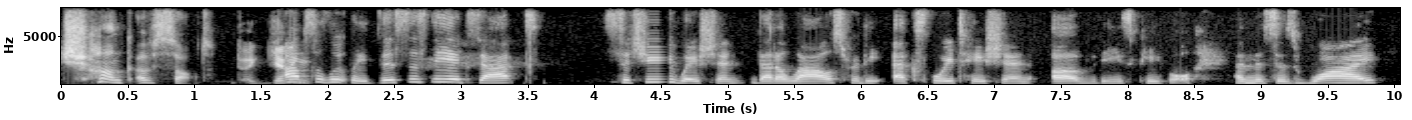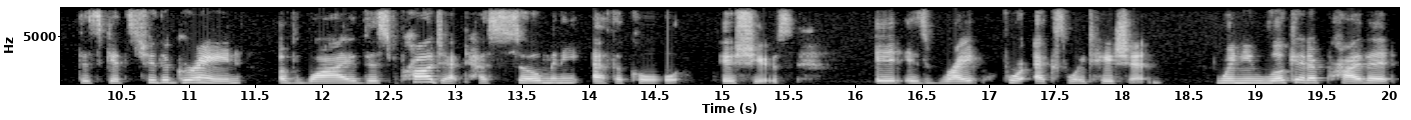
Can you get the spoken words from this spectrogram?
chunk of salt. Uh, Getting, Absolutely. This is the exact situation that allows for the exploitation of these people. And this is why this gets to the grain of why this project has so many ethical issues. It is ripe for exploitation. When you look at a private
